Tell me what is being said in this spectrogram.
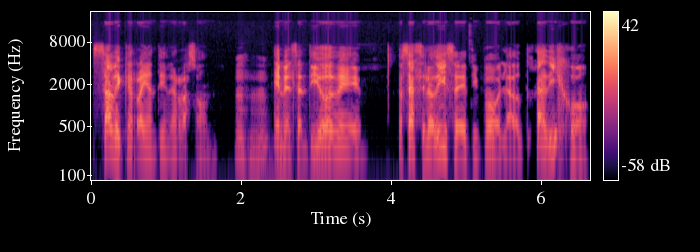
sabe que Ryan tiene razón, en el sentido de, o sea, se lo dice, tipo, Mm. la doctora dijo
